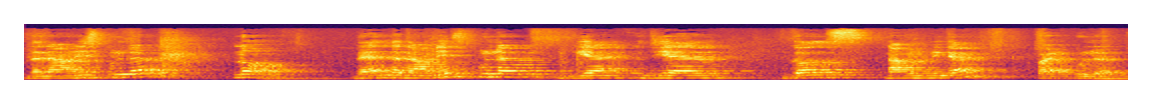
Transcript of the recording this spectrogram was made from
the noun is plural no. Then the noun is plural yeah, girls now it become particular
